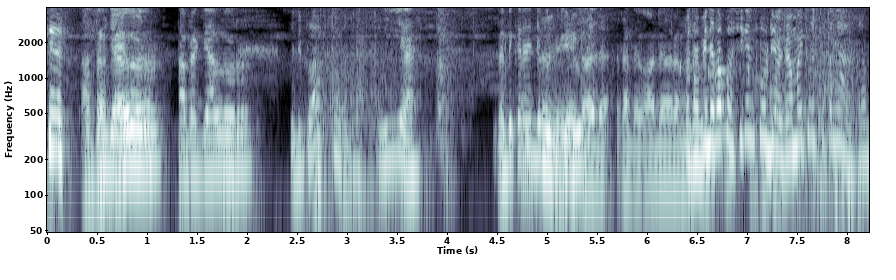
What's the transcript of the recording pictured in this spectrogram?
Hantam jalur tabrak jalur. Jadi pelakor iya. Tapi karena dia Iya, begitu juga. ada kadang ada orang Oh, tapi tidak apa-apa sih kan kalau di agama itu kan kita nyaran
